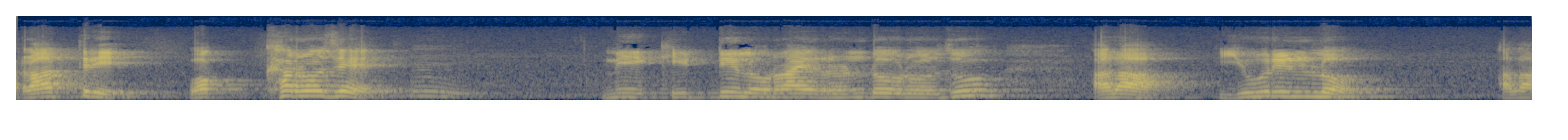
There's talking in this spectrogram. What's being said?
రాత్రి ఒక్కరోజే మీ కిడ్నీలో రాయి రెండో రోజు అలా యూరిన్లో అలా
